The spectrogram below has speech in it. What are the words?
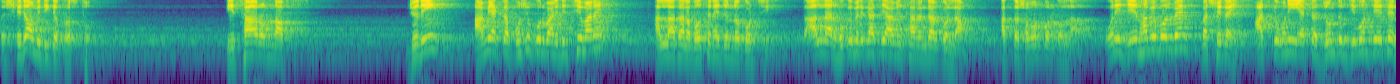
তো সেটাও আমি দিতে প্রস্তুত। ইসার নফস। যদি আমি একটা পশু কোরবানি দিচ্ছি মানে আল্লাহ তালা বলছেন, এই জন্য করছি। তো আল্লাহর হুকুমের কাছে আমি সারেন্ডার করলাম, আত্মসমর্পণ করলাম। উনি যেভাবে বলবেন বা সেটাই। আজকে উনি একটা জন্তুর জীবন চেয়েছেন,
